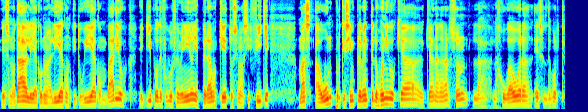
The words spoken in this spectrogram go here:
es notable, ya con una liga constituida, con varios equipos de fútbol femenino y esperamos que esto se masifique más aún porque simplemente los únicos que, van a ganar son las, las jugadoras, es el deporte.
